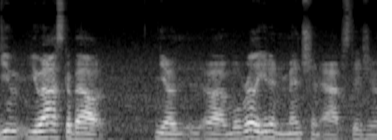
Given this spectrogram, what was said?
you you ask about, you know, uh, well, really, you didn't mention apps, did you?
